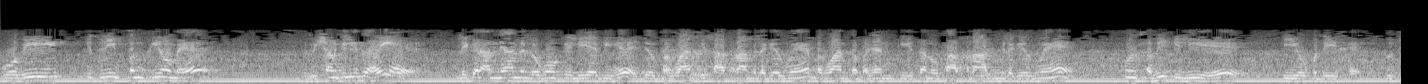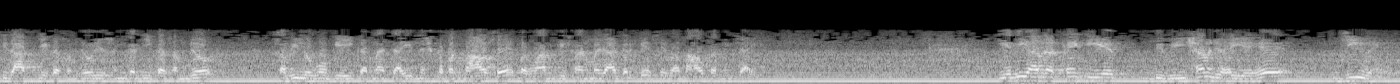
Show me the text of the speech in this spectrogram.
वो भी इतनी पंक्तियों में विभीषण के लिए तो है ही है। लेकिन अन्य अन्य लोगों के लिए भी है, जो भगवान की साधना में लगे हुए हैं, भगवान का भजन, कीर्तन, उपासना आदि लगे हुए हैं, उन सभी के लिए ये उपदेश है। तुलसीदास जी का समझो, ये शंकर जी का समझो, सभी लोगों के यही करना चाहिए, निष्कपट भाव से भगवान की शरण में जाकर के सेवा भाव करनी चाहिए। ये भी याद रखें कि ये विभीषण जो है, ये है जीव है।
